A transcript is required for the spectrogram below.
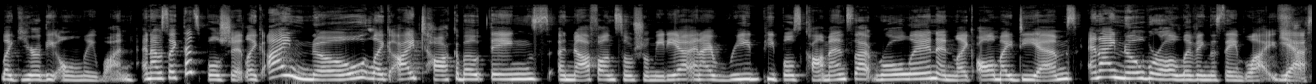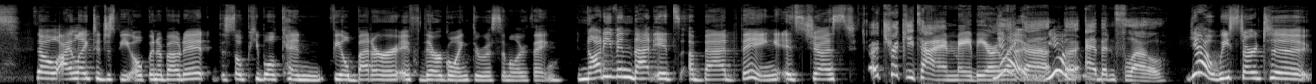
Like you're the only one. And I was like, that's bullshit. Like I know, like I talk about things enough on social media and I read people's comments that roll in and like all my DMs. And I know we're all living the same life. Yes. So I like to just be open about it so people can feel better if they're going through a similar thing. Not even that it's a bad thing. It's just, A tricky time, maybe, or Yeah, like a, yeah. the ebb and flow. yeah, we start to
